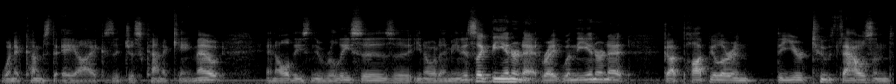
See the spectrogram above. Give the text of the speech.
when it comes to AI because it just kind of came out and all these new releases, uh, you know what I mean? It's like the internet, right? When the internet got popular in the year 2000,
